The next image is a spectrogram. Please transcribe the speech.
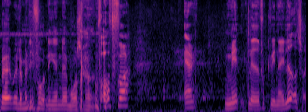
Lad mig lige få den igen, øh, morsomheden. Hvorfor er mænd glade for kvinder i lædertøj?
